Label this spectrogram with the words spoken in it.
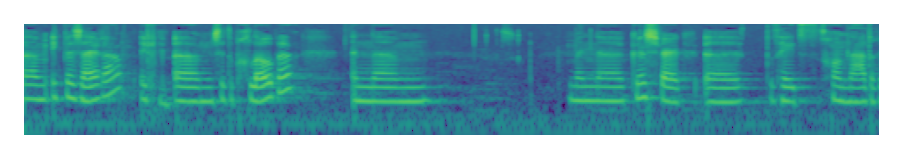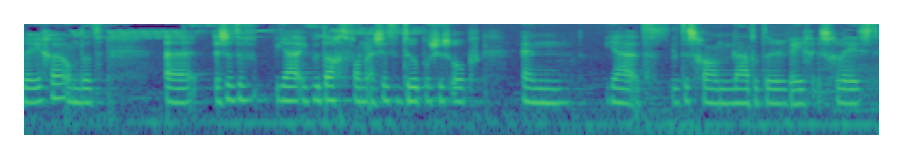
Um, ik ben Zaira. Ik um, zit op Gelopen. En um, mijn uh, kunstwerk, uh, dat heet gewoon Na de Regen. Omdat uh, er zitten, ja, ik bedacht van er zitten druppeltjes op. En ja, het, het is gewoon nadat er regen is geweest.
